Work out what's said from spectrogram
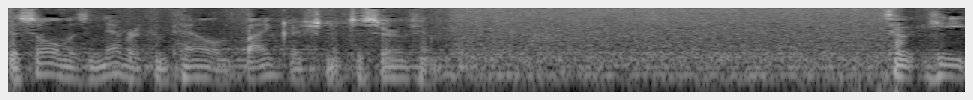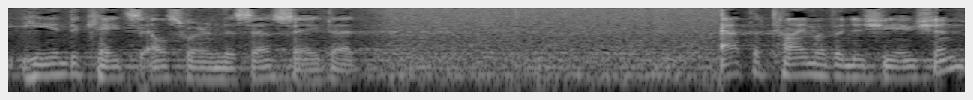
The soul is never compelled by Krishna to serve him. So he, he indicates elsewhere in this essay that at the time of initiation,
